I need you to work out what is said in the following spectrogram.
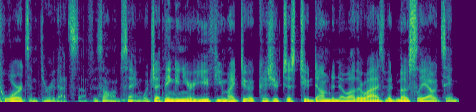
towards and through that stuff, is all I'm saying. Which I think in your youth, you might do it because you're just too dumb to know otherwise. But mostly, I would say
